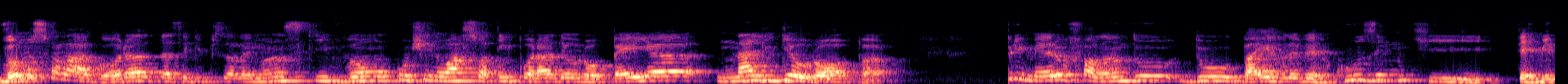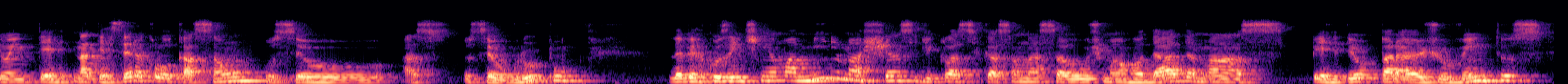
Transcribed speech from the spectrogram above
Vamos falar agora das equipes alemãs que vão continuar sua temporada europeia na Liga Europa. Primeiro falando do Bayer Leverkusen, que terminou ter, na terceira colocação o seu, as, o seu grupo. Leverkusen tinha uma mínima chance de classificação nessa última rodada, mas perdeu para Juventus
